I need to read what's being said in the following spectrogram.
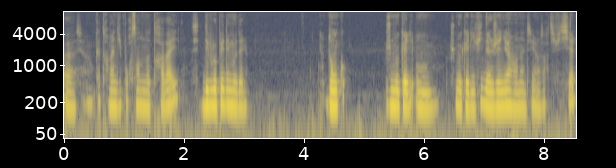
90% de notre travail, c'est de développer des modèles. Donc, je me, je me qualifie d'ingénieur en intelligence artificielle,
